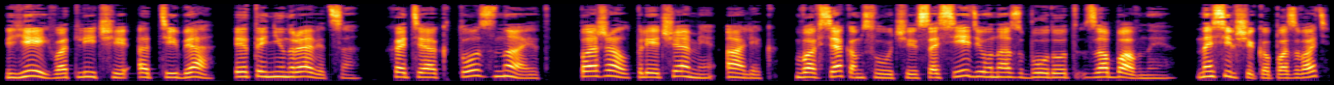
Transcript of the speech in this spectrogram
Ей, в отличие от тебя, это не нравится. Хотя кто знает. Пожал плечами Алик. Во всяком случае, соседи у нас будут забавные. Носильщика позвать?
